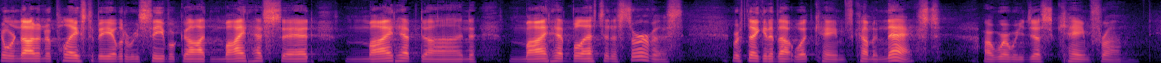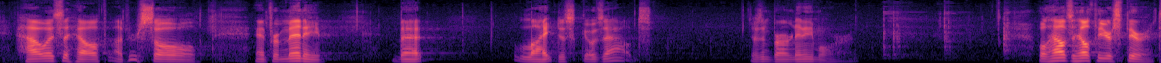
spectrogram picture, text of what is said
And we're not in a place to be able to receive what God might have said, might have done, might have blessed in a service. We're thinking about what came's coming next or where we just came from. How is the health of your soul? And for many, that light just goes out, doesn't burn anymore. Well, how's the health of your spirit?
